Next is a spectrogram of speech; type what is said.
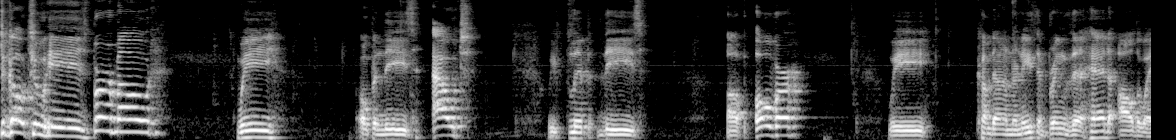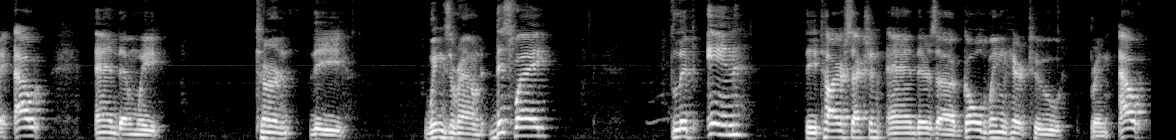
To go to his bird mode, we open these out, we flip these up over, we come down underneath and bring the head all the way out. And then we turn the wings around this way, flip in the tire section, and there's a gold wing in here to bring out.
